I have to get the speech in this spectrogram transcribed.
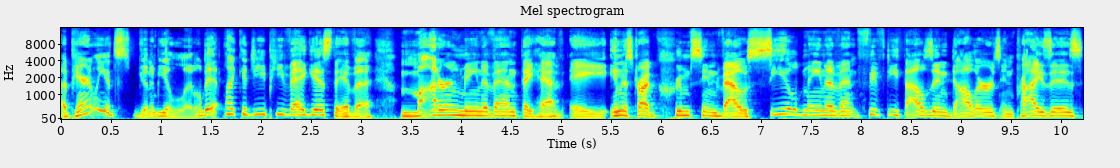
apparently it's going to be a little bit like a GP Vegas. They have a modern main event. They have a Innistrad Crimson Vow sealed main event, fifty thousand dollars in prizes.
